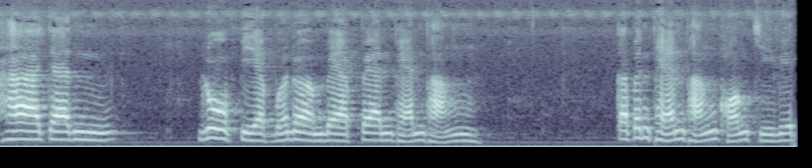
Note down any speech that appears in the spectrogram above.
ถ้าจะ รูปเปรียบเหมือนแบบแปลนแผนผัง ก็เป็นแผนผังของชีวิต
